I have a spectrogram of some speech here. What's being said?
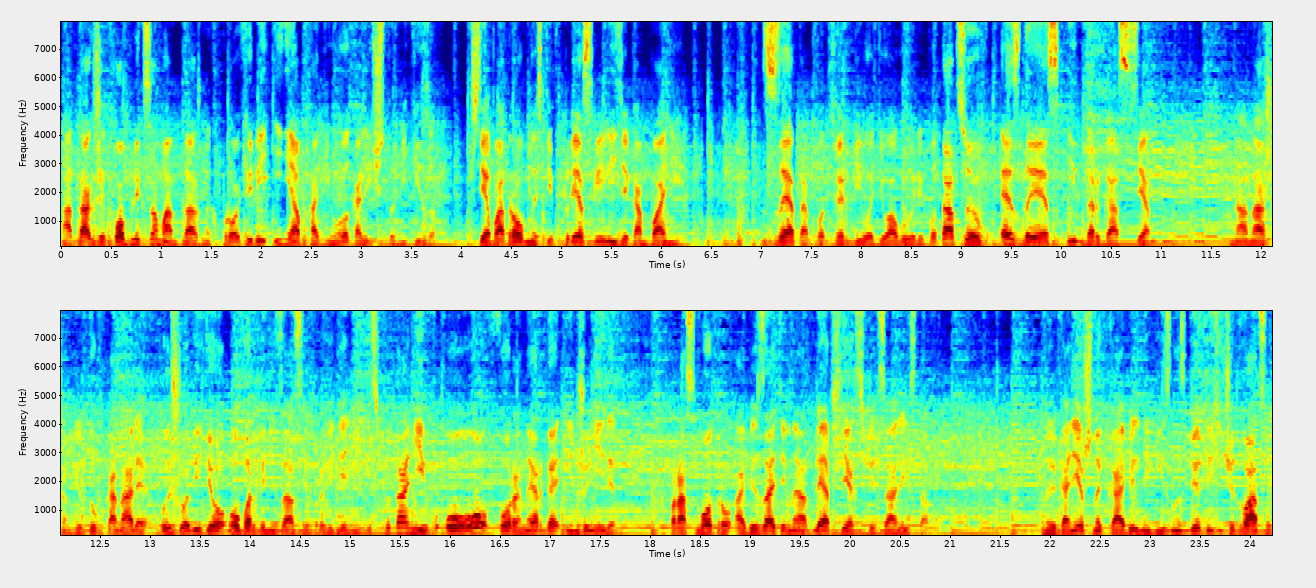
а также комплекса монтажных профилей и необходимого количества метизов. Все подробности в пресс-релизе компании. Zeta подтвердила деловую репутацию в SDS Интергазсет. На нашем YouTube-канале вышло видео об организации проведения испытаний в ООО «Форэнерго Инжиниринг», просмотру обязательно для всех специалистов. Ну и, конечно, кабельный бизнес 2020.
